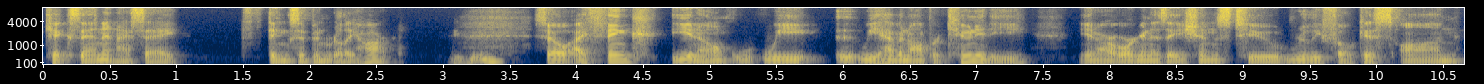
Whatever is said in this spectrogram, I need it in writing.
kicks in, and I say things have been really hard. Mm-hmm. So I think you know we we have an opportunity in our organizations to really focus on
